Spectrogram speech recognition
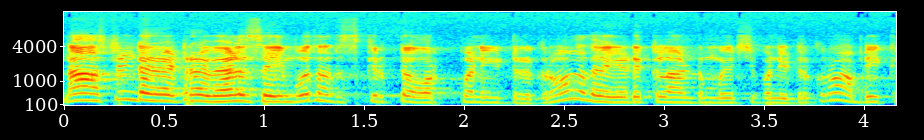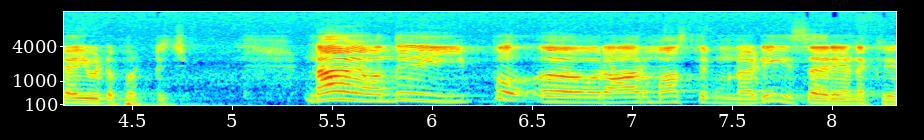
நான் அசிஸ்டன்ட் டைரக்டராக வேலை செய்யும்போது அந்த ஸ்கிரிப்டை ஒர்க் பண்ணிக்கிட்டு இருக்கிறோம் அதை எடுக்கலான்ட்டு முயற்சி பண்ணிகிட்டு இருக்கிறோம் அப்படியே கைவிடப்பட்டுச்சு. நான் வந்து இப்போ ஒரு ஆறு மாதத்துக்கு முன்னாடி சார் எனக்கு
